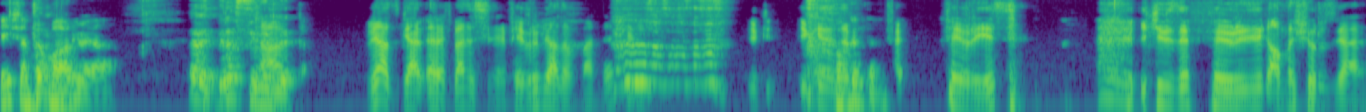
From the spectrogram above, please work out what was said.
Değişen çok Tamam. bağırıyor ya. Evet biraz sinirli. Kanka, Biraz gel evet ben de sinirim. Fevri bir adamım ben de. İki, ikiniz de Hakikaten. fevriyiz. İkimiz de fevrilik anlaşıyoruz yani.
